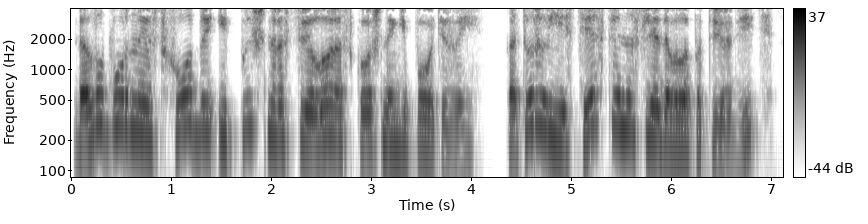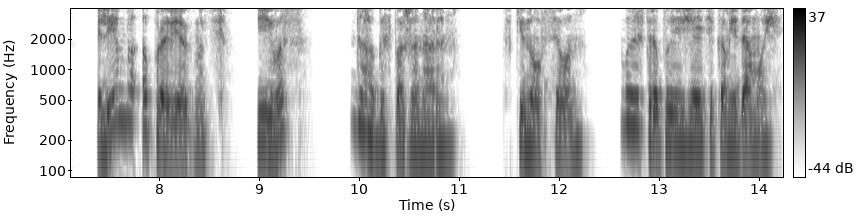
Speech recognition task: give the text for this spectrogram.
дало бурные всходы и пышно расцвело роскошной гипотезой, которую, естественно, следовало подтвердить, либо опровергнуть. «Ивас?» «Да, госпожа Нарен», — скинулся он. «Быстро поезжайте ко мне домой.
